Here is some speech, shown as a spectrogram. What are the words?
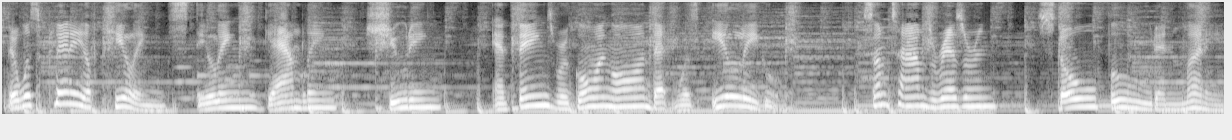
There was plenty of killing, stealing, gambling, shooting, and things were going on that was illegal. Sometimes Resurren stole food and money.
